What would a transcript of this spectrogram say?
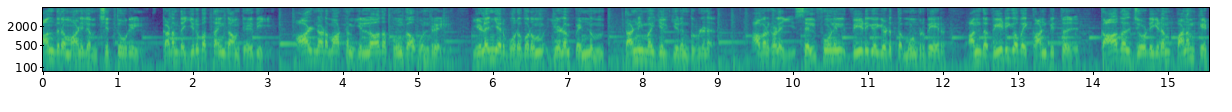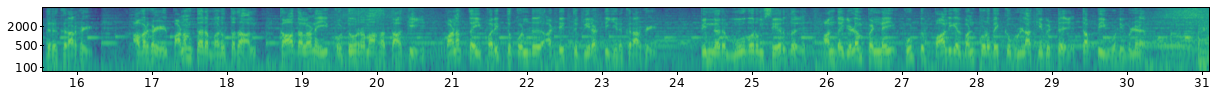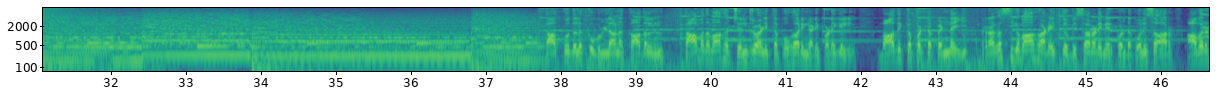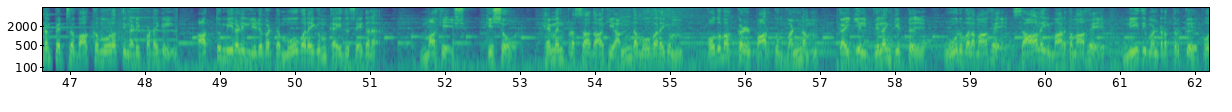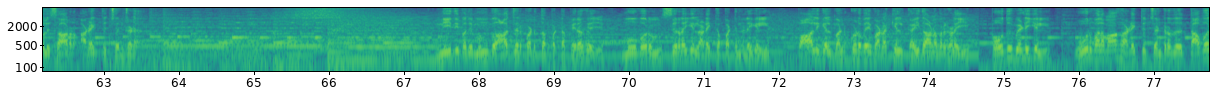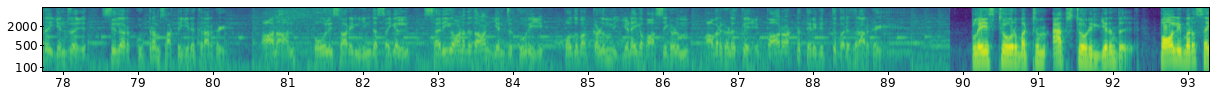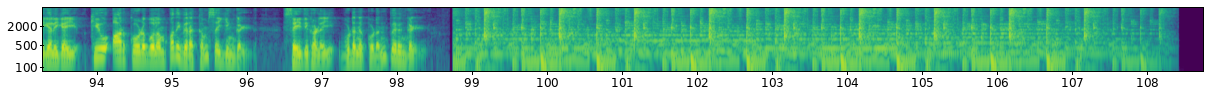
ஆந்திர மாநிலம் சித்தூரில் கடந்த இருபத்தைந்தாம் தேதி ஆள் நடமாட்டம் இல்லாத பூங்கா ஒன்றில் இளைஞர் ஒருவரும் இளம் பெண்ணும் தனிமையில் இருந்துள்ளனர். அவர்களை செல்போனில் வீடியோ எடுத்த மூன்று பேர் அந்த வீடியோவை காண்பித்து காதல் ஜோடியிடம் பணம் கேட்டிருக்கிறார்கள். அவர்கள் பணம் தர மறுத்ததால் காதலனை கொடூரமாக தாக்கி பணத்தை பறித்து கொண்டு அடித்து விரட்டி இருக்கிறார்கள். பின்னர் மூவரும் சேர்ந்து அந்த இளம் பெண்ணை கூட்டு பாலியல் வன்கொடுமைக்கு உள்ளாக்கிவிட்டு தப்பி ஓடியுள்ளனர். தாக்குதலுக்கு உள்ளான காதலன் தாமதமாக சென்று அளித்த புகாரின் அடிப்படையில் பாதிக்கப்பட்ட பெண்ணை ரகசியமாக அழைத்து விசாரணை மேற்கொண்ட போலீசார் அவரிடம் பெற்ற வாக்குமூலத்தின் அடிப்படையில் அத்துமீறலில் ஈடுபட்ட மூவரையும் கைது செய்தனர். மகேஷ் கிஷோர் ஹெமன் பிரசாத் ஆகிய அந்த மூவரையும் பொதுமக்கள் பார்க்கும் வண்ணம் கையில் விலங்கிட்டு ஊர்வலமாக சாலை மார்க்கமாக நீதிமன்றத்திற்கு போலீசார் அழைத்துச் சென்றனர். நீதிபதி முன்பு ஆஜர்படுத்தப்பட்ட பிறகு மூவரும் சிறையில் அடைக்கப்பட்ட நிலையில் பாலியல் வன்கொடுமை வழக்கில் கைதானவர்களை பொதுவெளியில் ஊர்வலமாக அழைத்துச் சென்றது தவறு என்று சிலர் குற்றம் சாட்டியிருக்கிறார்கள். ஆனால் போலீசாரின் இந்த செயல் சரியானதுதான் என்று கூறி பொதுமக்களும் இணையவாசிகளும் அவர்களுக்கு பாராட்டு தெரிவித்து வருகிறார்கள். பிளே ஸ்டோர் மற்றும் ஆப் ஸ்டோரில் இருந்து பாலிமர் செயலியை கியூஆர் கோடு மூலம் பதிவிறக்கம் செய்யுங்கள். செய்திகளை உடனுக்குடன் பெறுங்கள்.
